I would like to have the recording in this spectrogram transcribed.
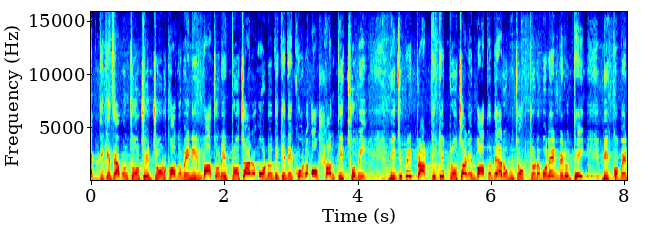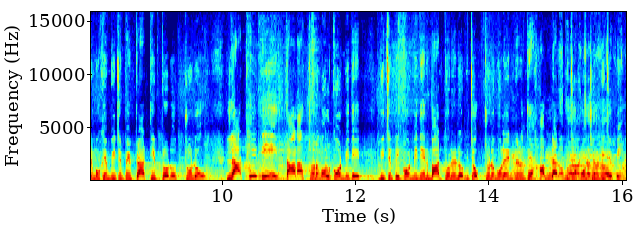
একদিকে যেমন চলছে জোর কদমে নির্বাচনী প্রচার, অন্যদিকে দেখুন অশান্তির ছবি। বিজেপির প্রার্থীকে প্রচারে বাধা দেওয়ার অভিযোগ তৃণমূলের বিরুদ্ধে। বিক্ষোভের মুখে বিজেপি প্রার্থী প্রণব টুডু লাঠি দিয়ে তারা তৃণমূল কর্মীদের, বিজেপি কর্মীদের মারধরের অভিযোগ তৃণমূলের বিরুদ্ধে হামলার অভিযোগ করছে বিজেপি।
